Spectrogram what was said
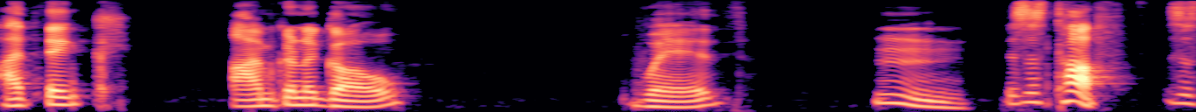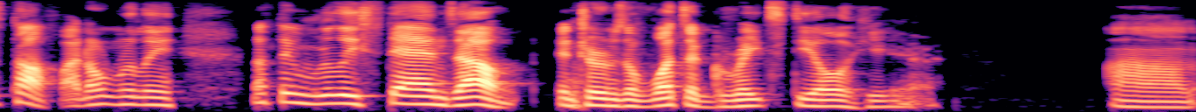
I think I'm going to go with hmm, this is tough. This is tough. I don't really nothing really stands out in terms of what's a great steal here. Um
